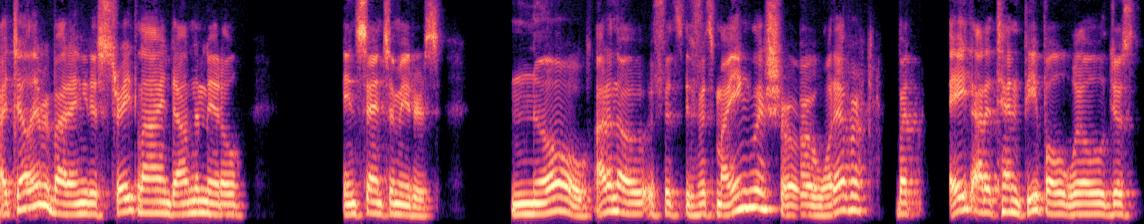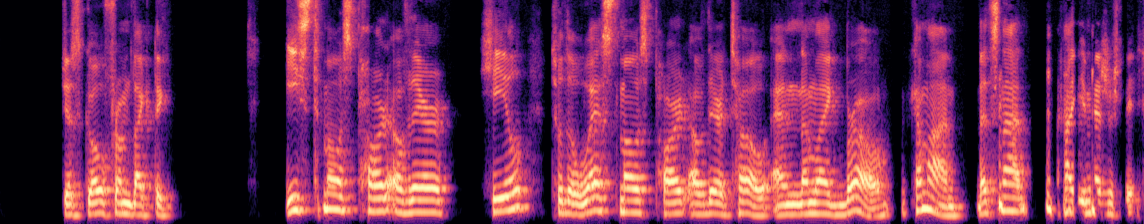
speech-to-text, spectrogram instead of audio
I tell everybody I need a straight line down the middle in centimeters. No, I don't know if it's if it's my English or whatever, but eight out of ten people will just just go from like the eastmost part of their heel to the westmost part of their toe. And I'm like, bro, come on. That's not how you measure speed.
